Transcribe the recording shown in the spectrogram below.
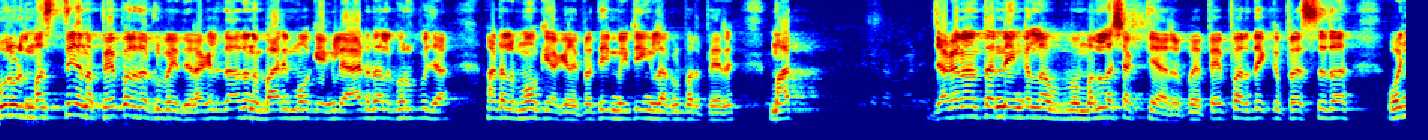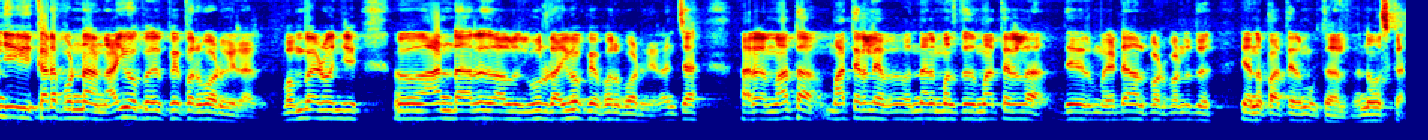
ಊರುಡ್ ಮಸ್ತ್ ಜನ ಪೇಪರ್ ದಕ್ಕಲು ಬೈದಿರು. ಅಗಲಿ ದಾದನ ಬಾರಿ ಮೋಕೆ ಎಂಗ್ಲಿ ಆಡದಲ್ಲ ಗುರುಪೂಜ ಆಡಲ್ಲ ಮೋಕೆ ಆಗಲಿ, ಪ್ರತಿ ಮೀಟಿಂಗ್ ಲಕ್ಕಲು ಬರ್ಪೇರು ಮಾತ್ ಜಗನ್ನಾಥನ್ ಹೆಂಗಲ್ಲ ಮಲ್ಲ ಶಕ್ತಿ ಯಾರು? ಪೇಪರ್ ದಿಕ್ಕ ಪ್ರೆಸ್ದ ಒಂಜಿ ಕಡಪುಂಡ ಐವ ಪೇಪರ್ ಪಾಡುವಿರಾರು. ಬೊಂಬೆ ಒಂಜಿ ಆಂಡಾರು, ಅಲ್ಲಿ ಊರುಡು ಐವ ಪೇಪರ್ ಪಾಡುವಿರು ಅಂಚ, ಅರ ಮಾತ, ಮಾತೆರಲೆ, ಒಂದನೇ ಮಲ್ತದ ಮಾತೆರಲ ದೇವ್ರ ಎಡ್ಡ ಅಲ್ಪಾಡ್ ಪಂಡದು ಎನ್ನ ಪಾತೆರ ಮುಕ್ತ ಅಲ್ಪ ನಮಸ್ಕಾರ.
